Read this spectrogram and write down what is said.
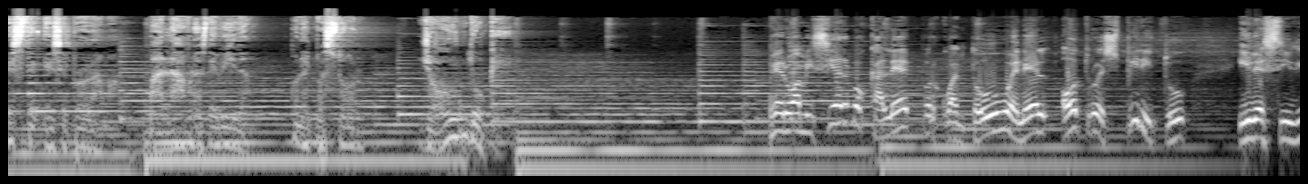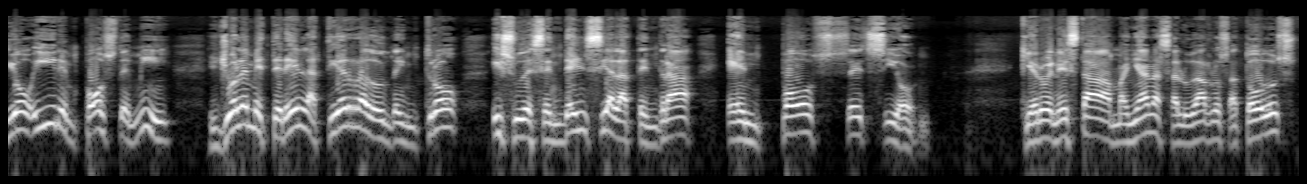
Este es el programa Palabras de Vida con el pastor John Duque. Pero a mi siervo Caleb, por cuanto hubo en él otro espíritu, y decidió ir en pos de mí, yo le meteré en la tierra donde entró, y su descendencia la tendrá en posesión. Quiero en esta mañana saludarlos a todos,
